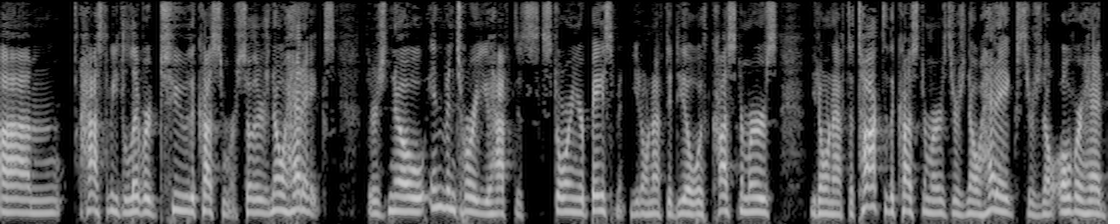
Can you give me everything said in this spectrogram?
um, has to be delivered to the customer. So there's no headaches. There's no inventory you have to store in your basement. You don't have to deal with customers. You don't have to talk to the customers. There's no headaches. There's no overhead.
